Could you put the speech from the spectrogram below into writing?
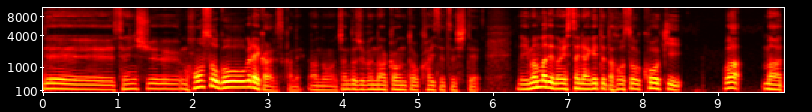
で先週放送後ぐらいからですかね。あのちゃんと自分のアカウントを開設して。で今までのイスタに上げてた放送後期はまあ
